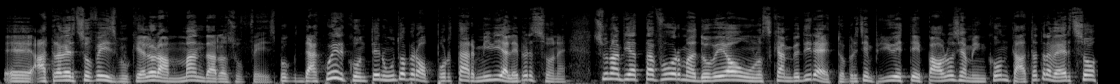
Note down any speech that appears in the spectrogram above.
eh, attraverso Facebook e allora mandarlo su Facebook, da quel contenuto però portarmi via le persone su una piattaforma dove ho uno scambio diretto, per esempio io e te Paolo siamo in contatto attraverso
